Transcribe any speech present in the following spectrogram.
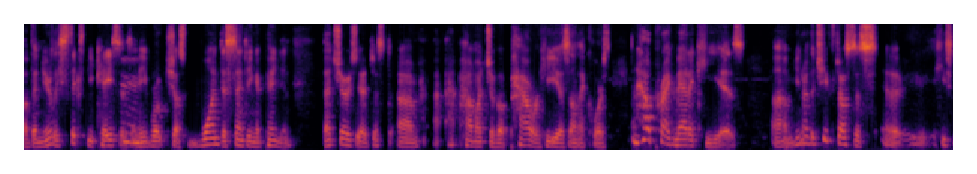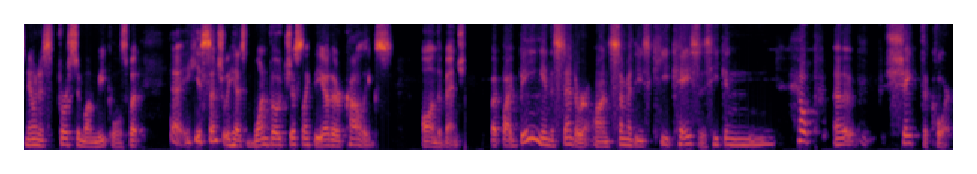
of the nearly 60 cases, mm. and he wrote just one dissenting opinion that shows you just um, how much of a power he is on that course and how pragmatic he is. Um, you know, the Chief Justice, uh, he's known as first among equals, but uh, he essentially has one vote just like the other colleagues on the bench. But by being in the center on some of these key cases, he can help uh, shape the court.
